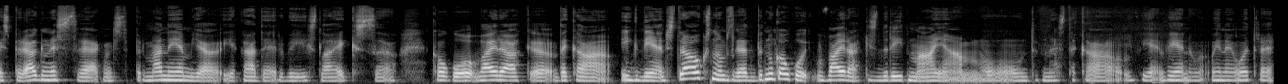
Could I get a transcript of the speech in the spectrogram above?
es par Agnesu vai Agnesu par maniem, ja, ja kādai ir bijis laiks eh, kaut ko vairāk nekā ikdienas trauksnums gadu, bet nu, kaut ko vairāk izdarīt mājām. Un tad mēs tā kā vienu, vienai otrai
